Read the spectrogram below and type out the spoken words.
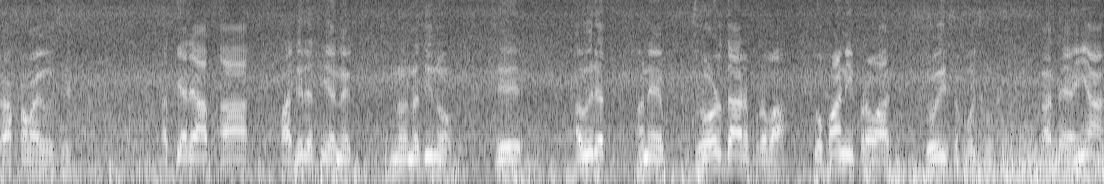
રાખવામાં આવ્યું છે. અત્યારે આ ભાગીરથી અને નદીનો જે અવિરત અને જોરદાર પ્રવાહ, તોફાની પ્રવાહ જોઈ શકો છો. સાથે અહીંયા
